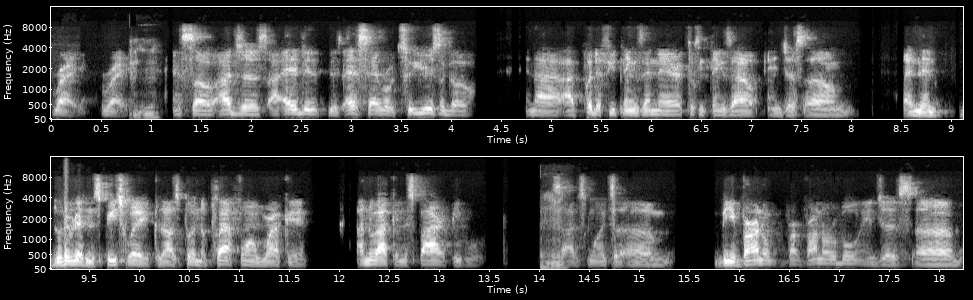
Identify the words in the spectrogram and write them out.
right, right. hmm And so I just I edited this essay I wrote two years ago, and I, I put a few things in there, took some things out, and just um and then delivered it in a speech way because I was putting a platform where I could I knew I could inspire people. Mhm. So I just wanted to um, be vulnerable, vulnerable, and just um,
